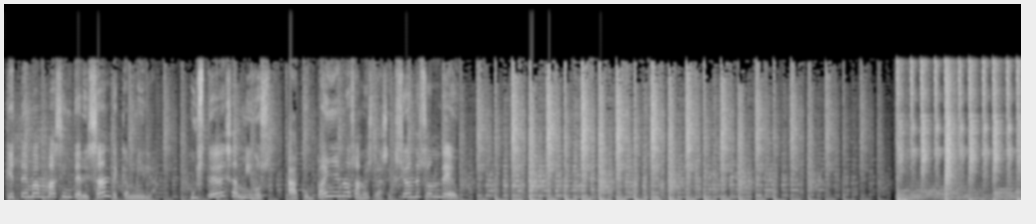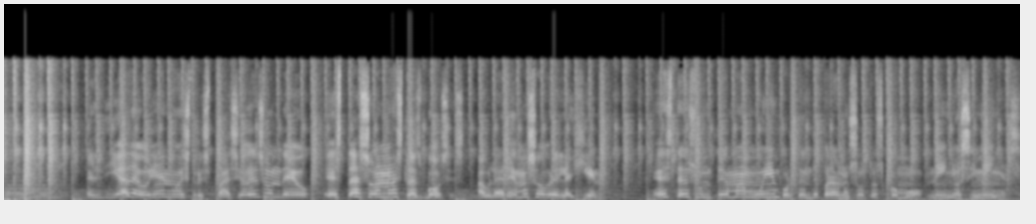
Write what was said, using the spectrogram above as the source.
¿Qué tema más interesante, Camila? Ustedes amigos, acompáñenos a nuestra sección de sondeo. El día de hoy en nuestro espacio de sondeo, estas son nuestras voces. Hablaremos sobre la higiene. Este es un tema muy importante para nosotros como niños y niñas.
